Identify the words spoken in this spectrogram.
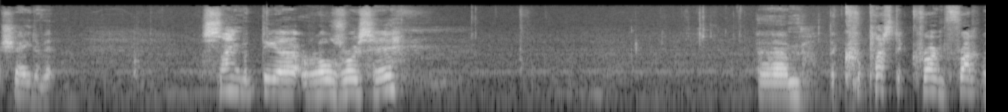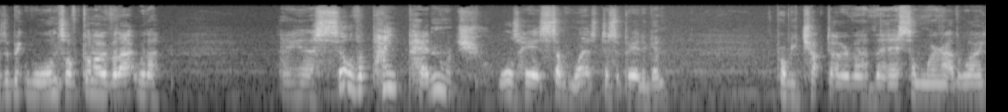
shade of it. Same with the uh, Rolls Royce here. Um, the plastic chrome front was a bit worn, so I've gone over that with a, a, uh, silver paint pen, which was here somewhere, it's disappeared again. Probably chucked over there somewhere out of the way.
